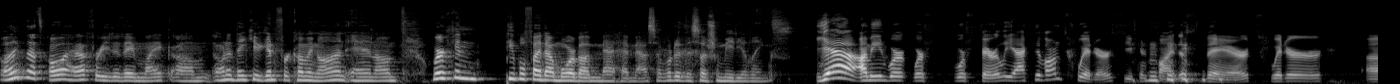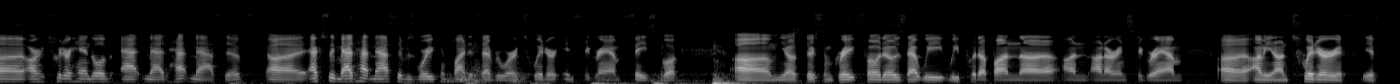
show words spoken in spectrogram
Well, I think that's all I have for you today, Mike. Um, I want to thank you again for coming on. And um, where can people find out more about Mad Hat Massive? What are the social media links? Yeah, I mean we're we're we're fairly active on Twitter, so you can find us there. Twitter, uh, our Twitter handle is at Mad Hat Massive. Uh, actually, Mad Hat Massive is where you can find us everywhere: Twitter, Instagram, Facebook. Um, you know, there's some great photos that we we put up on uh, on on our Instagram. Uh, I mean, on Twitter, if if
